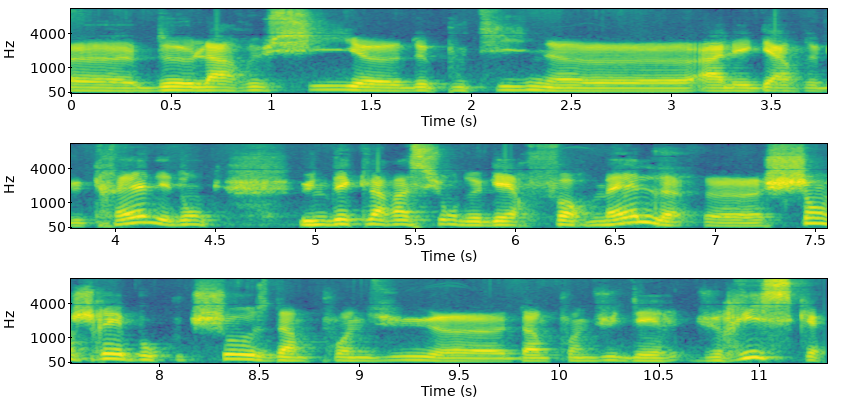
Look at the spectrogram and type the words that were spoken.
de la Russie euh, de Poutine euh, à l'égard de l'Ukraine. Et donc, une déclaration de guerre formelle changerait beaucoup de choses d'un point de vue, d'un point de vue du risque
